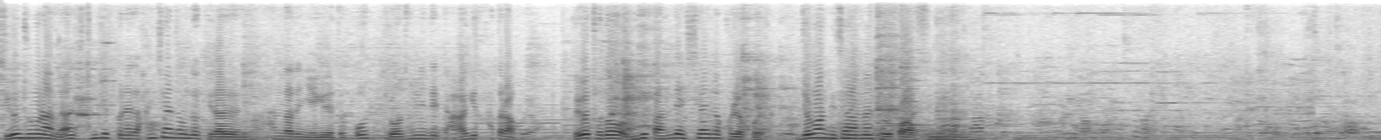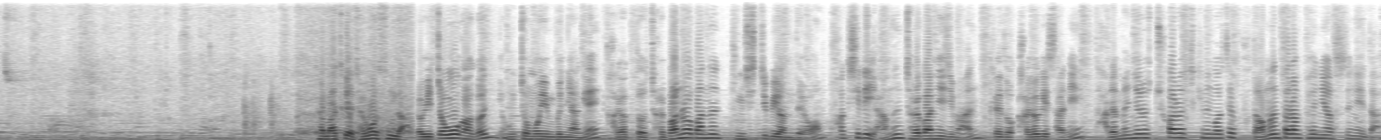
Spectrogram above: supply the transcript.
지금 주문하면 30분에서 1시간 정도 기다려야 한다는 얘기를 듣고 들어온 손님들이 나가기도 하더라고요. 그리고 저도 음식 봤는데 시간이 좀 걸렸고요. 이 점만 개선하면 좋을 것 같습니다. 자, 맛있게 잘 먹었습니다. 여기 정오각은 0.5인분 양에 가격도 절반으로 받는 중식집이었는데요. 확실히 양은 절반이지만 그래도 가격이 싸니 다른 메뉴를 추가로 시키는 것에 부담은 덜한 편이었습니다.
